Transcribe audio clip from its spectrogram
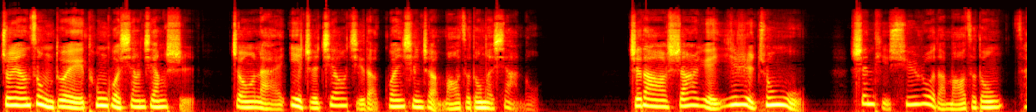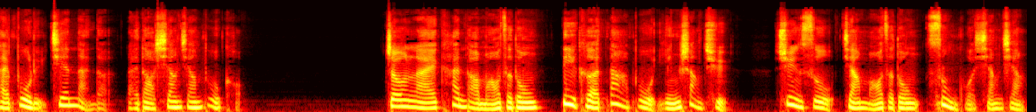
中央纵队通过湘江时，周恩来一直焦急地关心着毛泽东的下落。直到十二月一日中午，身体虚弱的毛泽东才步履艰难地来到湘江渡口。周恩来看到毛泽东，立刻大步迎上去，迅速将毛泽东送过湘江。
